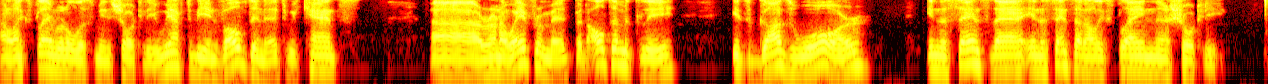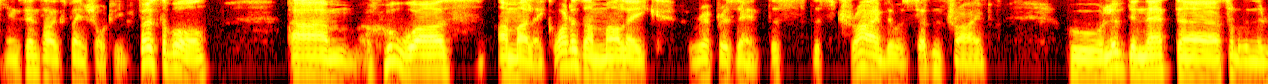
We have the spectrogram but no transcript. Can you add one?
I'll explain what all this means shortly. We have to be involved in it. We can't uh, run away from it. But ultimately, it's God's war, in the sense that in the sense that I'll explain uh, shortly. In the sense I'll explain shortly. First of all, um, who was Amalek? What does Amalek represent? This this tribe. There was a certain tribe who lived in that uh, sort of in the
